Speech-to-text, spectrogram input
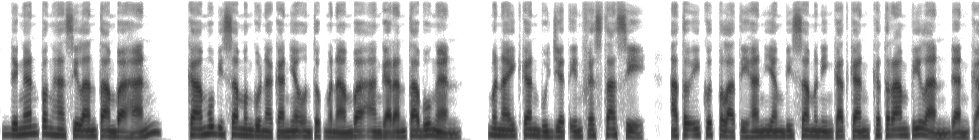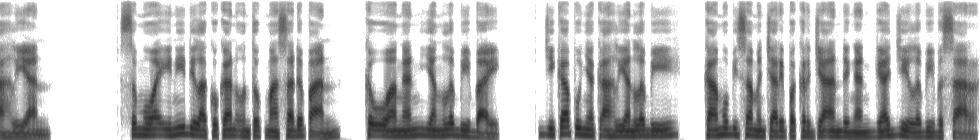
Dengan penghasilan tambahan, kamu bisa menggunakannya untuk menambah anggaran tabungan, menaikkan budget investasi, atau ikut pelatihan yang bisa meningkatkan keterampilan dan keahlian. Semua ini dilakukan untuk masa depan, keuangan yang lebih baik. Jika punya keahlian lebih, kamu bisa mencari pekerjaan dengan gaji lebih besar.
